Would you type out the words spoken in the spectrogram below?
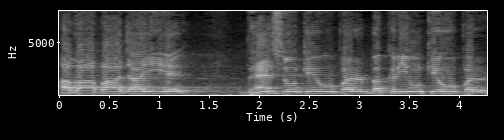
اب آپ آ جائیے بھینسوں کے اوپر، بکریوں کے اوپر،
